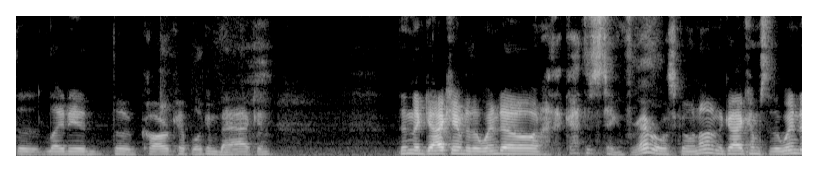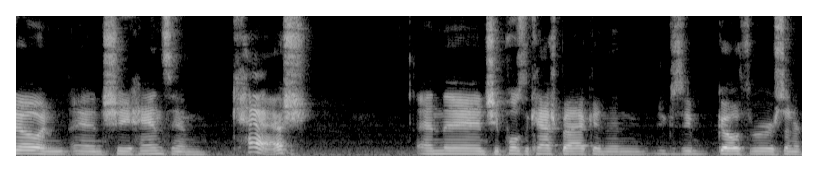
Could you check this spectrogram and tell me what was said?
the lady in the car kept looking back, and then the guy came to the window, and I thought, God, this is taking forever. What's going on? And the guy comes to the window, and and she hands him cash, and then she pulls the cash back, and then you can see him go through her center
